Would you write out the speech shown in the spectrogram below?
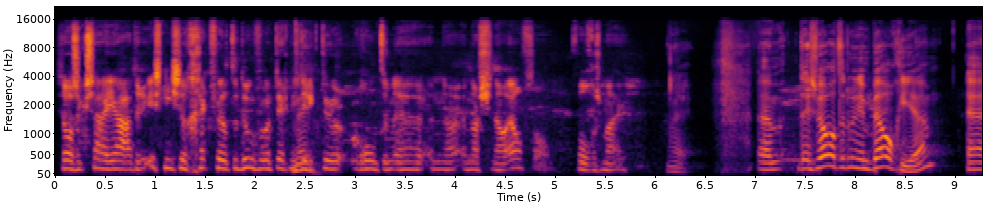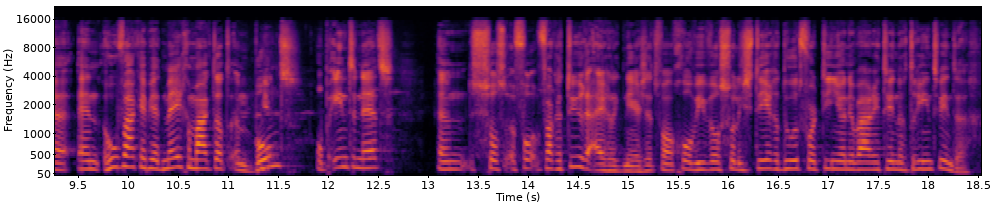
zoals ik zei, ja, er is niet zo gek veel te doen voor een technisch nee. directeur rond een, een, een, nationaal elftal, volgens mij. Nee. Um, er is wel wat te doen in België. en hoe vaak heb je het meegemaakt dat een bond ja. op internet een vacature eigenlijk neerzet van... Goh, wie wil solliciteren, doe het voor 10 januari 2023.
